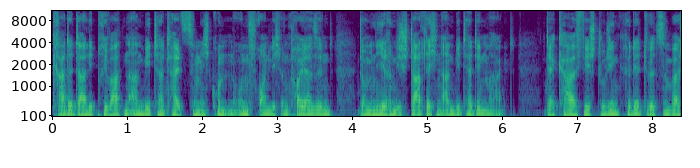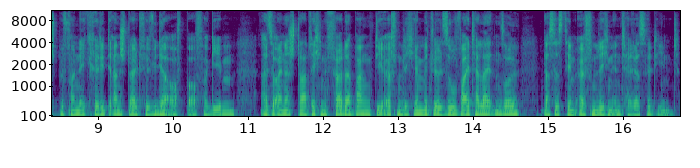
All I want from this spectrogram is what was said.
Gerade da die privaten Anbieter teils ziemlich kundenunfreundlich und teuer sind, dominieren die staatlichen Anbieter den Markt. Der KfW Studienkredit wird zum Beispiel von der Kreditanstalt für Wiederaufbau vergeben, also einer staatlichen Förderbank, die öffentliche Mittel so weiterleiten soll, dass es dem öffentlichen Interesse dient.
